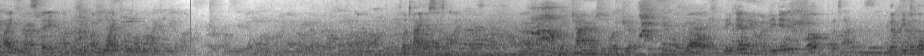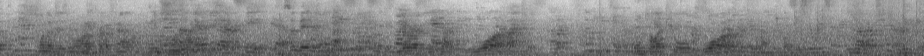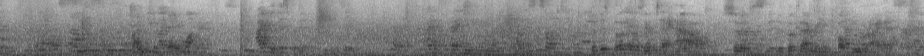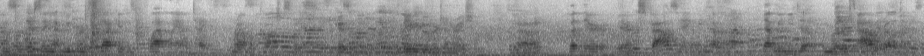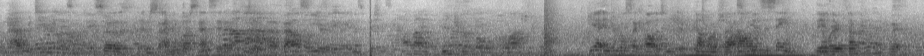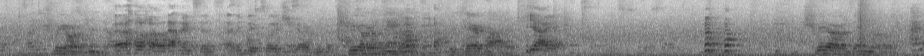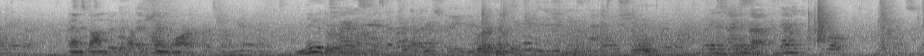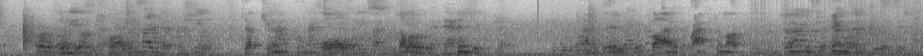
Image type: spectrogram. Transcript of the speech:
enlightenment state, and was a flight from the line to the from the alone to the land, whatever. Um, Plotinus's line. Uh, Plotinus is legit. well, they did. They didn't quote Plotinus, but they took one of his more profound you know, lines. So they. Lyric is that war, intellectual war against Right from day one. I do this with it. But this book goes into how, so it's the, the book that I'm reading is called Boomeritis. And so they're saying that we were stuck in this flatland type realm of consciousness because of the baby boomer generation. Uh, but they're, they're espousing uh, that we need to emerge out of relativism, out of materialism. And so I think they're sensitive to the fallacy or the insufficiency. How about integral philosophy? Yeah, integral psychology, integral philosophy. psychology. It's the same. They, Know where it comes from? Where? Sri Aurobindo. Oh, that makes sense. I think they quoted Sri Aurobindo. Sri Aurobindo is their goddess. Yeah, yeah. Sri Aurobindo and Gandhi, they have the same mark. Neither of them were Hindus. Aurobindo's father kept him from all fellow Hindus. And at the age of five, wrapped him up and sent him to England.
